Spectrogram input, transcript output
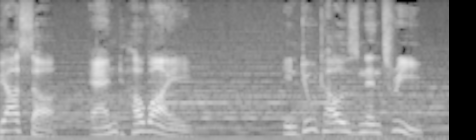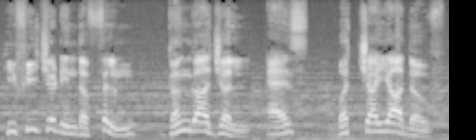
Pyasa, and Hawaii. In 2003, he featured in the film Ganga Jal as Bachcha Yadav.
